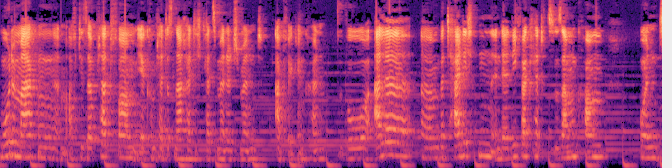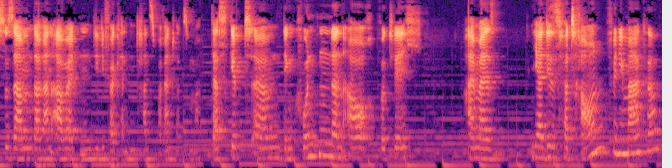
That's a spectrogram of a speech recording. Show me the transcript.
Modemarken auf dieser Plattform ihr komplettes Nachhaltigkeitsmanagement abwickeln können, wo alle ähm, Beteiligten in der Lieferkette zusammenkommen und zusammen daran arbeiten, die Lieferketten transparenter zu machen. Das gibt ähm, den Kunden dann auch wirklich einmal ja dieses Vertrauen für die Marke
